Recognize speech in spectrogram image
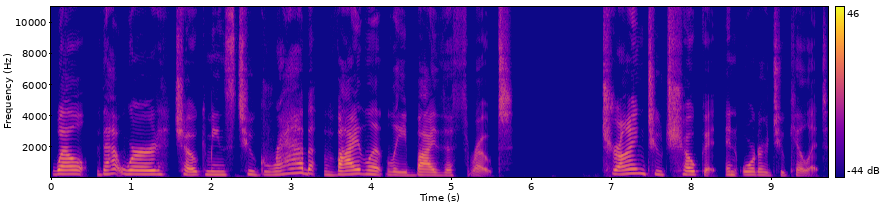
Well, that word choke means to grab violently by the throat, trying to choke it in order to kill it.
